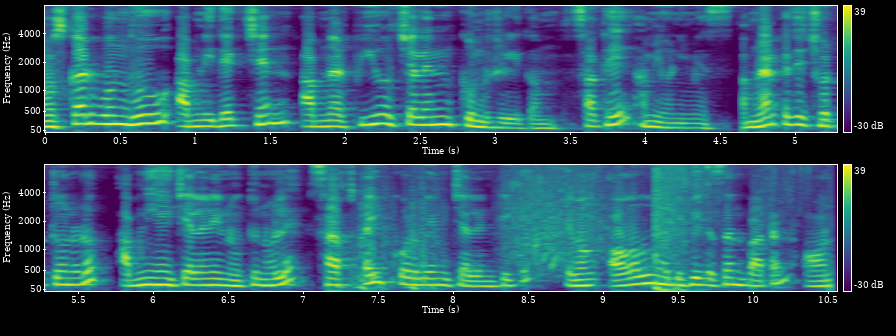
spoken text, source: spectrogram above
নমস্কার বন্ধু, আপনি দেখছেন আপনার প্রিয় চ্যানেল কুন্ডু টেলিকম সাথে আমি অনিমেষ। আপনার কাছে ছোট্ট অনুরোধ, আপনি এই চ্যানেলে নতুন হলে সাবস্ক্রাইব করবেন চ্যানেলটিকে এবং অল নোটিফিকেশন বাটন অন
